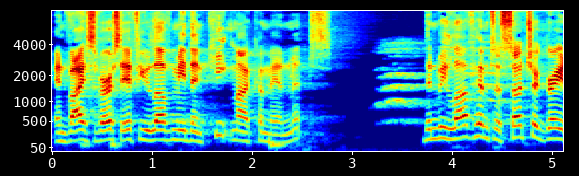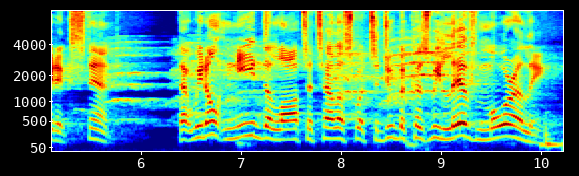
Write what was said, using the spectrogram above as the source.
and vice versa. If you love me, then keep my commandments. then we love Him to such a great extent that we don't need the law to tell us what to do because we live morally.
